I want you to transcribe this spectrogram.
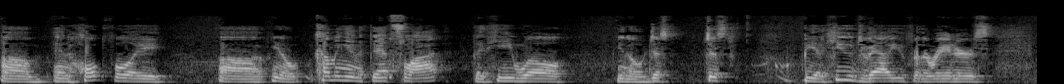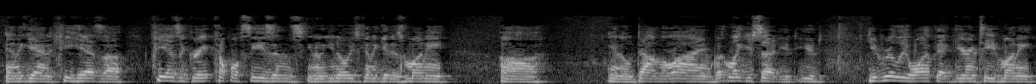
um, and hopefully, uh, you know, coming in at that slot, that he will you know, just just be a huge value for the Raiders and again, if he has a if he has a great couple seasons, you know, you know he's going to get his money, uh, you know, down the line. But like you said, you'd you'd, you'd really want that guaranteed money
